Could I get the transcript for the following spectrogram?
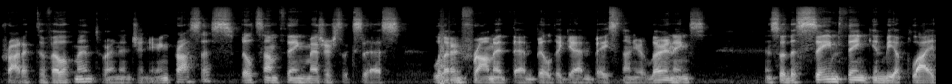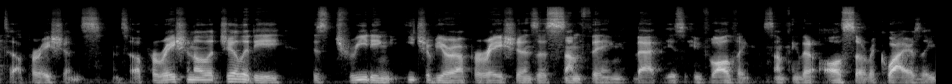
product development or an engineering process. Build something, measure success, learn from it, then build again based on your learnings. And so the same thing can be applied to operations. And so operational agility is treating each of your operations as something that is evolving, something that also requires a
